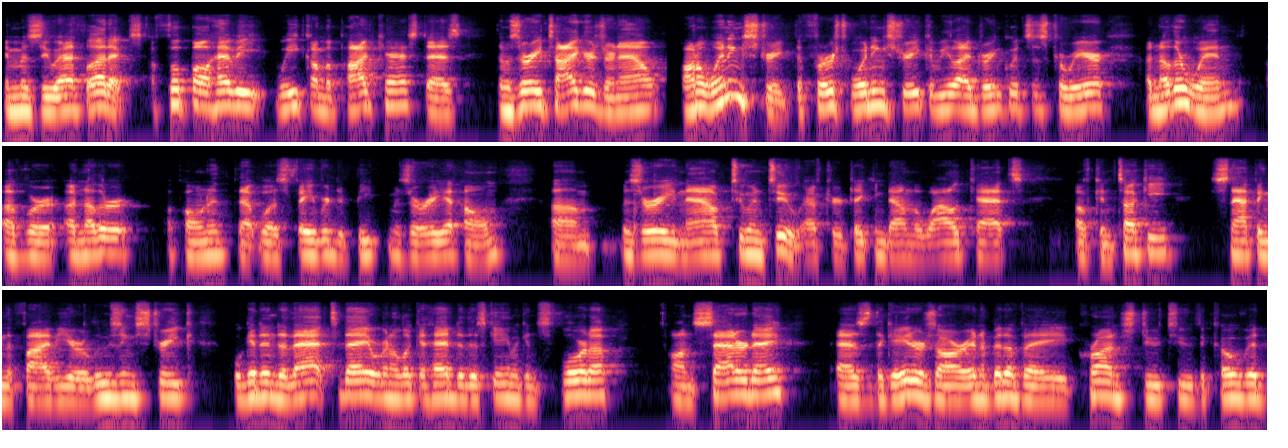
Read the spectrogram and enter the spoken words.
in Mizzou athletics. A football heavy week on the podcast as the Missouri Tigers are now on a winning streak, the first winning streak of Eli Drinkwitz's career. Another win over another opponent that was favored to beat Missouri at home. Um, Missouri now two and two after taking down the Wildcats of Kentucky, snapping the five year losing streak. We'll get into that today. We're going to look ahead to this game against Florida on Saturday as the Gators are in a bit of a crunch due to the COVID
